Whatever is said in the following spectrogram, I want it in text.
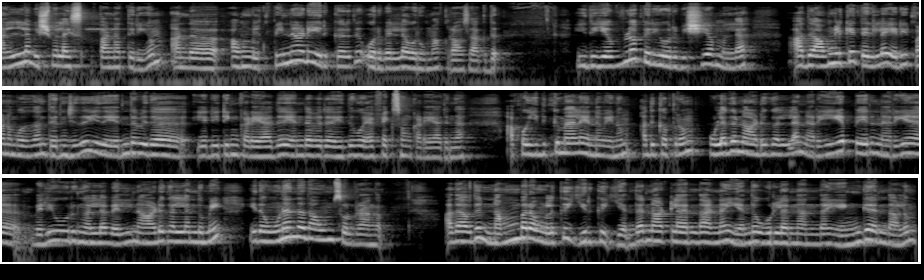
நல்லா விஷுவலைஸ் பண்ண தெரியும். அந்த அவங்களுக்கு பின்னாடி இருக்கிறது ஒரு வெள்ளை உருவமாக க்ராஸ் ஆகுது. இது எவ்வளோ பெரிய ஒரு விஷயம் இல்லை. அது அவங்களுக்கே தெரியல எடிட் பண்ணும்போது தான் தெரிஞ்சுது. இது எந்த வித எடிட்டிங் கிடையாது எந்த வித இதுவும் எஃபெக்ட்ஸும் கிடையாதுங்க. அப்போது இதுக்கு மேலே என்ன வேணும்? அதுக்கப்புறம் உலக நாடுகளில் நிறைய பேர் நிறைய வெளியூருங்களில் வெளிநாடுகள்லேருந்துமே இதை உணர்ந்ததாகவும் சொல்கிறாங்க அதாவது நம்புறவங்களுக்கு இருக்குது எந்த நாட்டில் இருந்தால் என்ன எந்த ஊரில் இருந்தால் எங்கே இருந்தாலும்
